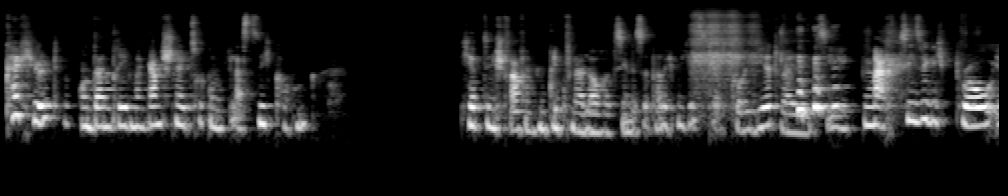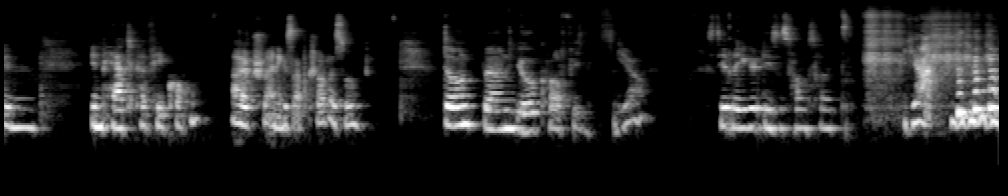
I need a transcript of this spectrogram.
köchelt und dann dreht man ganz schnell zurück und lasst es nicht kochen. Ich habe den strafenden Blick von der Laura gesehen, deshalb habe ich mich jetzt gleich korrigiert, weil sie macht, sie ist wirklich Pro im, im Herdkaffee kochen. Aber ich habe schon einiges abgeschaut, also Don't burn your coffee. ja. Das ist die Regel dieses Haushalts. Ja.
